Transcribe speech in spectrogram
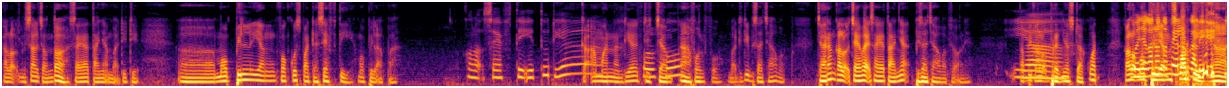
Kalau misal contoh saya tanya Mbak Didi, eh, mobil yang fokus pada safety, mobil apa? Kalau safety itu dia Keamanan dia di Volvo. jam. Ah Volvo. Mbak Didi bisa jawab. Jarang kalau cewek saya tanya bisa jawab soalnya. Tapi Iya. kalau brandnya sudah kuat, kalau Kebanyakan mobil yang sporty, kali. nah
